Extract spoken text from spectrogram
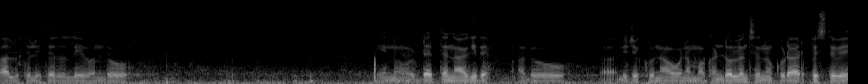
ಕಾಲು ತುಳಿತದಲ್ಲಿ ಒಂದು ಏನು ಡೆತ್ ಆಗಿದೆ ಅದು ನಿಜಕ್ಕೂ ನಾವು ನಮ್ಮ ಕಂಡೋಲೆನ್ಸನ್ನು ಕೂಡ ಅರ್ಪಿಸ್ತೇವೆ.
